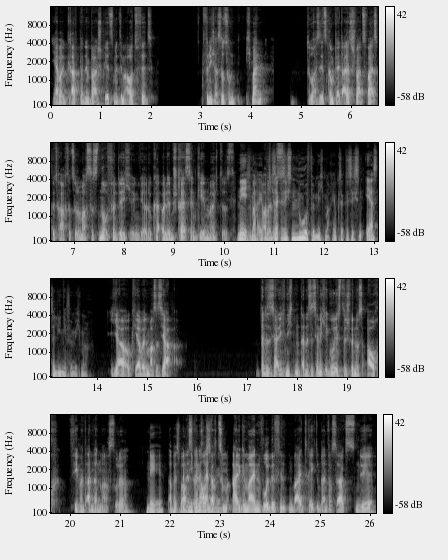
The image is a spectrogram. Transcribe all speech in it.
Ja, aber gerade bei dem Beispiel jetzt mit dem Outfit, finde ich das so zum, ich meine, du hast jetzt komplett alles schwarz-weiß betrachtet, so du machst es nur für dich irgendwie, weil du, weil du dem Stress entgehen möchtest. Nee, ich mache, ich habe gesagt, dass ich es nur für mich mache. Ich habe gesagt, dass ich es in erster Linie für mich mache. Ja, okay, aber du machst es ja, dann ist es ja eigentlich nicht, dann ist es ja nicht egoistisch, wenn du es auch für jemand anderen machst, oder? Nee, aber es war wenn auch es, nicht wenn meine es Aussage. einfach zum allgemeinen Wohlbefinden beiträgt und einfach sagst, nee,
